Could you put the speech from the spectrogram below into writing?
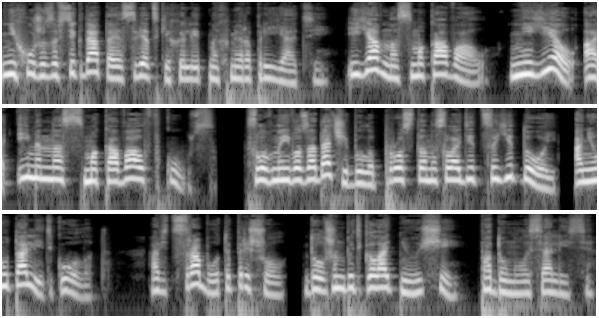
не хуже завсегдатая светских элитных мероприятий и явно смаковал. Не ел, а именно смаковал вкус. Словно его задачей было просто насладиться едой, а не утолить голод. А ведь с работы пришел, должен быть голоднющий, подумалась Алисе.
